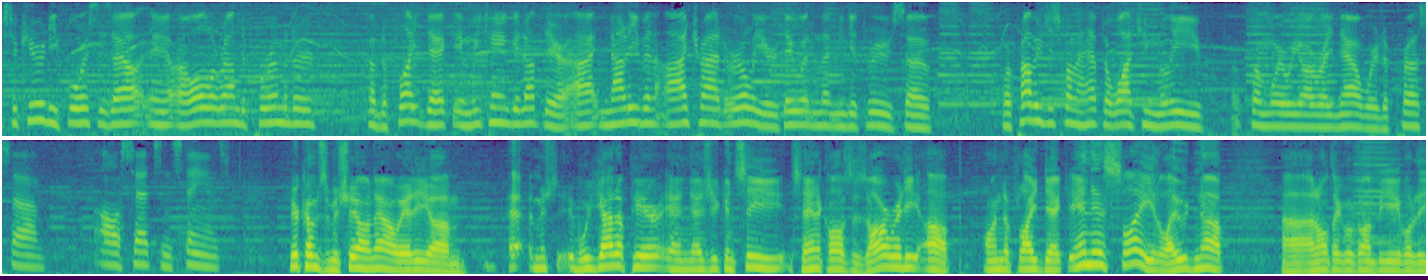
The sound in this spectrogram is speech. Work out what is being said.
security force is out and are all around the perimeter of the flight deck, and we can't get up there. I not even I tried earlier. They wouldn't let me get through. So we're probably just gonna have to watch him leave from where we are right now, where the press um, all sets and stands. Here comes Michele now, Eddy. Um, eh, we got up here, and as you can see, Santa Claus is already up on the flight deck in his sleigh, loading up. Uh, I don't think we're going to be able to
